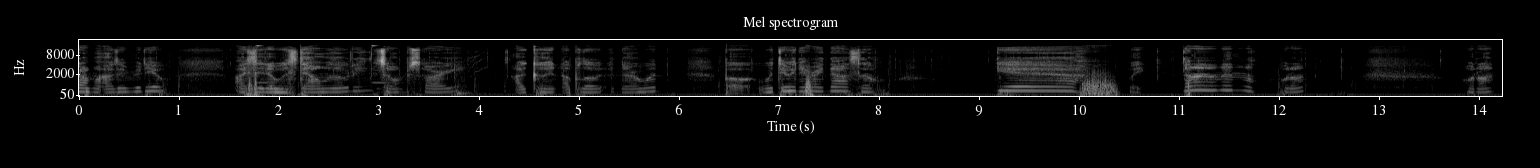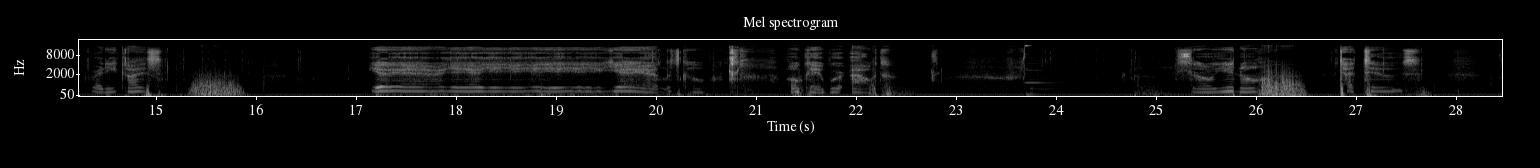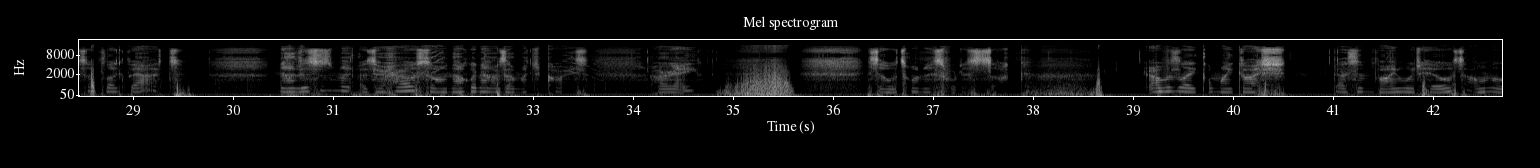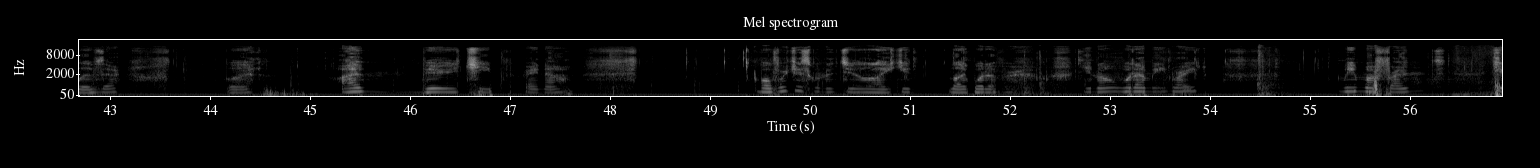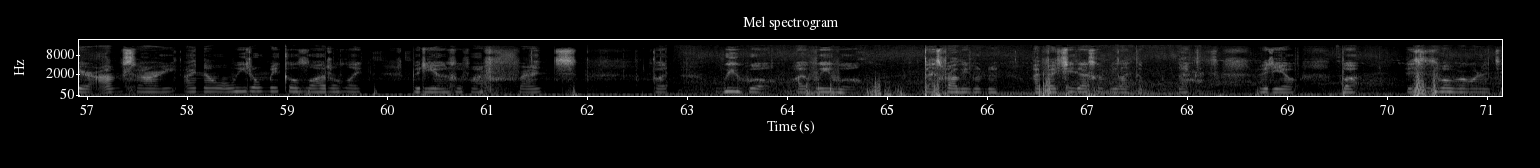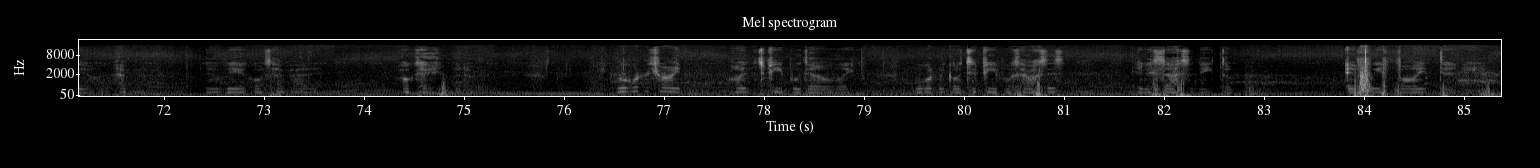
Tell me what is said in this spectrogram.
out my other video, I said it was downloading, so I'm sorry. I couldn't upload another one, but we're doing it right now, so yeah. Wait, no, no, no, no, no, hold on. Hold on, ready, guys? Yeah, yeah, yeah, yeah, yeah, yeah, yeah, yeah, yeah, let's go. Okay, we're out. So, you know, tattoos, stuff like that. Now, this is my other house, so I'm not gonna have that much cars. Alright? So, it's gonna sort of suck. I was like, oh my gosh, that's in Vinewood Hills. I wanna live there. But, I'm very cheap right now. But we're just gonna do like you like whatever. You know what I mean, right? Me and my friends. Here, I'm sorry. I know we don't make a lot of like videos with my friends, but we will. I we will. That's probably gonna. I bet you that's gonna be like the next video. But this is what we're gonna do. Have new vehicles have added. Okay, whatever. We're gonna try and hunt people down. Like we're gonna go to people's houses and assassinate them if we find any.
